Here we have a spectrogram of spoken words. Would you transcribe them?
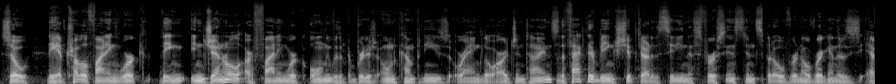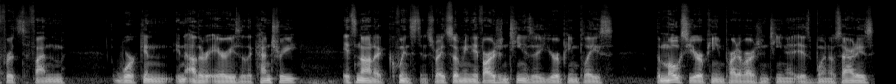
So they have trouble finding work. They, in general, are finding work only with British owned companies or Anglo Argentines. The fact they're being shipped out of the city in this first instance, but over and over again, there's efforts to find them work in, in other areas of the country. It's not a coincidence, right? So, I mean, if Argentina is a European place, the most European part of Argentina is Buenos Aires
